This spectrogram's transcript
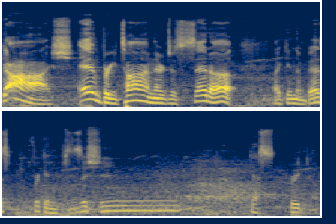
Gosh, every time they're just set up like in the best freaking position. Yes, great job.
